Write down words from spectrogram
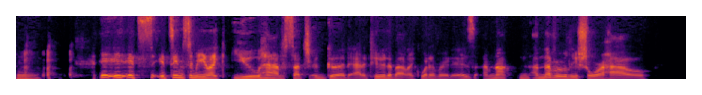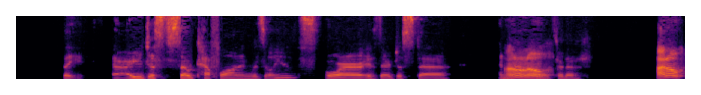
mm. it, it's it seems to me like you have such a good attitude about like whatever it is i'm not i'm never really sure how like are you just so teflon and resilience or is there just uh I don't know. Sort of. I don't.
